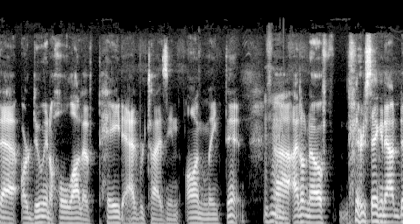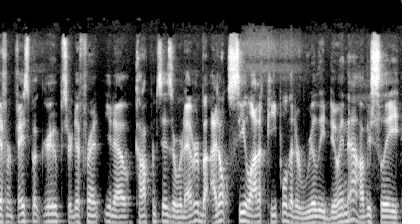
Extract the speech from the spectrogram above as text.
that are doing a whole lot of paid advertising on LinkedIn. Mm-hmm. Uh, I don't know if they're just hanging out in different Facebook groups or different, you know, conferences or whatever, but I don't see a lot of people that are really doing that. Obviously,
